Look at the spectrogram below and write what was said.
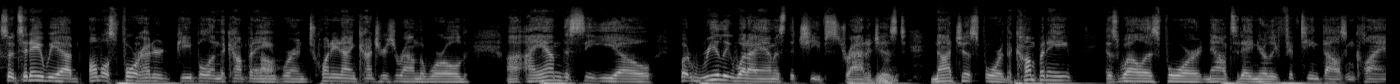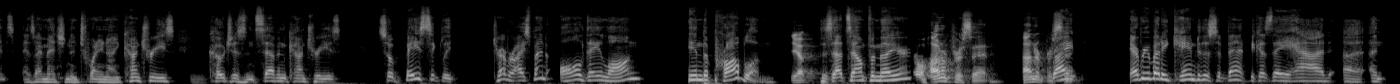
So today we have almost 400 people in the company. We're in 29 countries around the world. Uh, I am the CEO, but really what I am is the chief strategist, mm. not just for the company, as well as for now today nearly 15,000 clients, as I mentioned, in 29 countries, mm. coaches in seven countries. So basically, Trevor, I spend all day long in the problem. Yep. Does that sound familiar? Oh, 100%. 100%. Right? everybody came to this event because they had a, an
